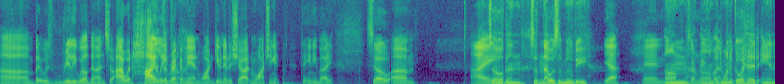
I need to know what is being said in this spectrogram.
um, but it was really well done. So I would highly definitely. recommend wa- giving it a shot and watching it to anybody. So um, I So then, so then that was the movie. yeah, and Um, for some reason, um, uh, do you want to go ahead and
